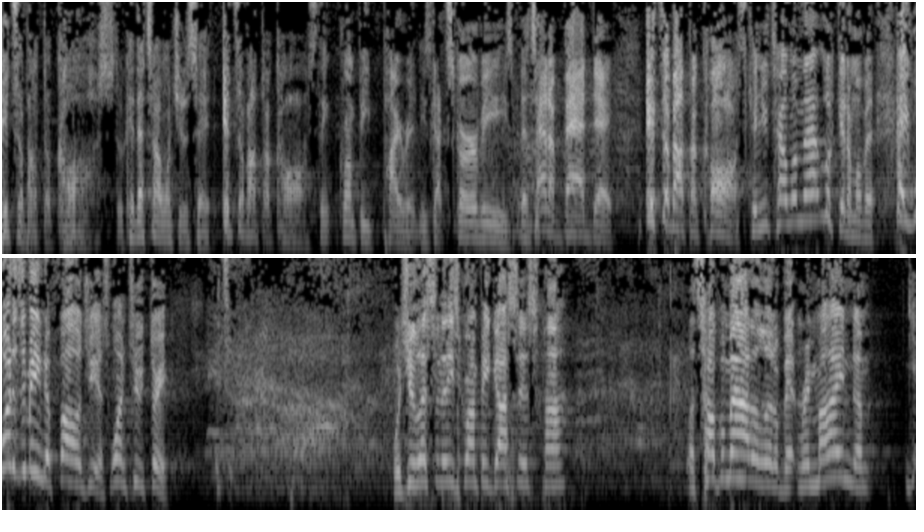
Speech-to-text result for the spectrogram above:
it's about the cost. Okay, that's how I want you to say it. It's about the cost. Think grumpy pirate. He's got scurvy. He's, had a bad day. It's about the cost. Can you tell him that? Look at him over there. Hey, what does it mean to follow Jesus? One, two, three. It's, would you listen to these grumpy gusses, huh? Let's help them out a little bit and remind them, yeah,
